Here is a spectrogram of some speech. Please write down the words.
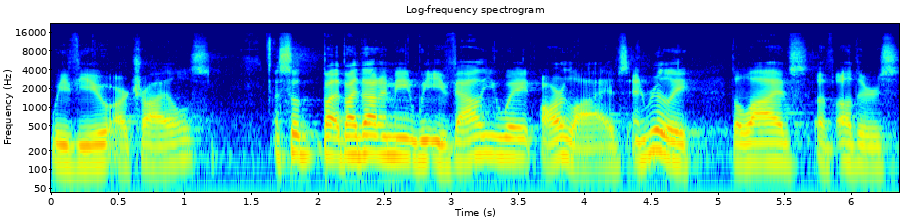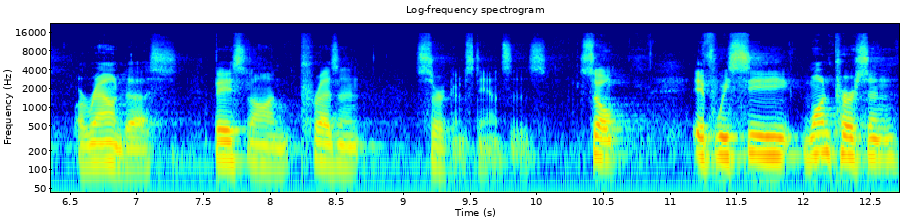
we view our trials. So, by, by that I mean we evaluate our lives and really the lives of others around us based on present circumstances. So, if we see one person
